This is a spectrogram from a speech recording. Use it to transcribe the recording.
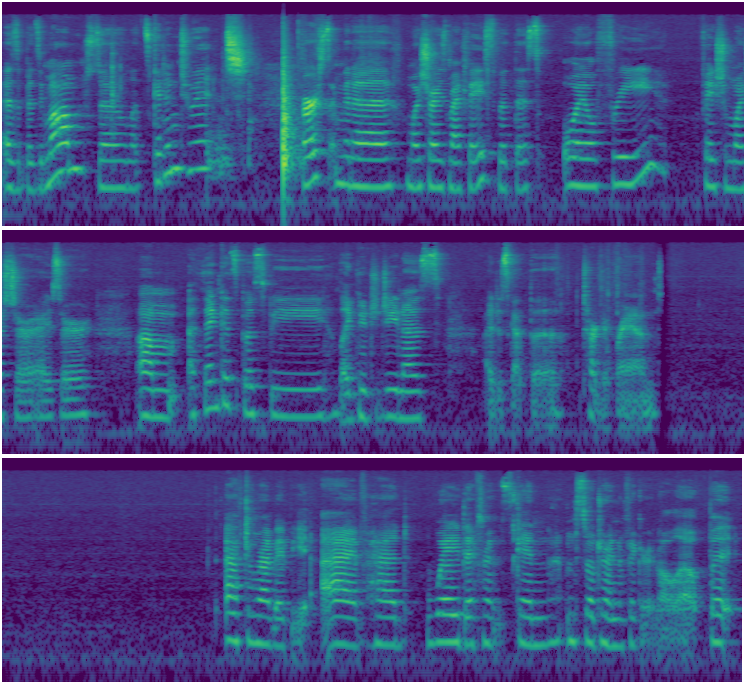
as a busy mom, so let's get into it. First I'm going to moisturize my face with this oil-free facial moisturizer. Um, I think it's supposed to be like Neutrogena's. I just got the Target brand. After my baby, I've had way different skin. I'm still trying to figure it all out, but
